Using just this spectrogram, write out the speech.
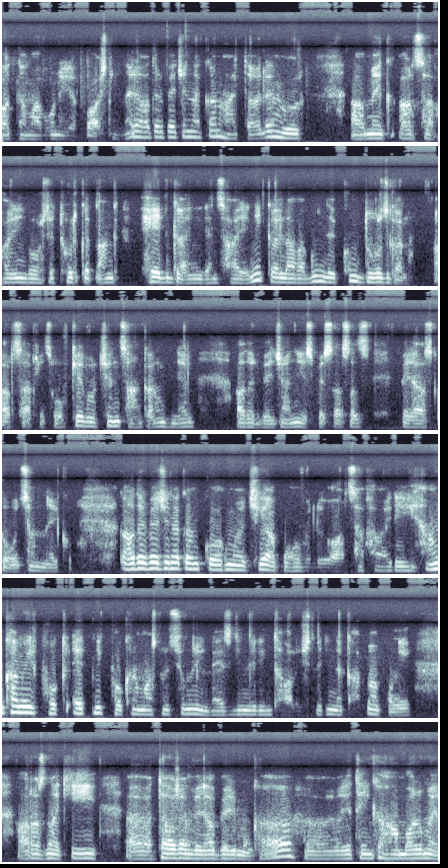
պատգամավորներ եւ պաշտոններ ադրբեջանական հայտարարել են, որ մենք Արցախային ոչ թե թուրքը տանք հետ գային իրենց հայրենիք, այլ լավագույն դեպքում դուրս գան Արցախից, ովքեր որ չեն ցանկանում լինել Ադրբեջանի, այսպես ասած, վերահսկողության ներքո։ Ադրբեջանական կողմը չի ապահովելու Արցախահայերի անգամ իր փոք էթնիկ փոքրամասնություններին, լեզգիներին, թալիշների նկատմամբ ունի առանձնակի դաժան վերաբերմունք, հա, եթե ինքը համարում է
